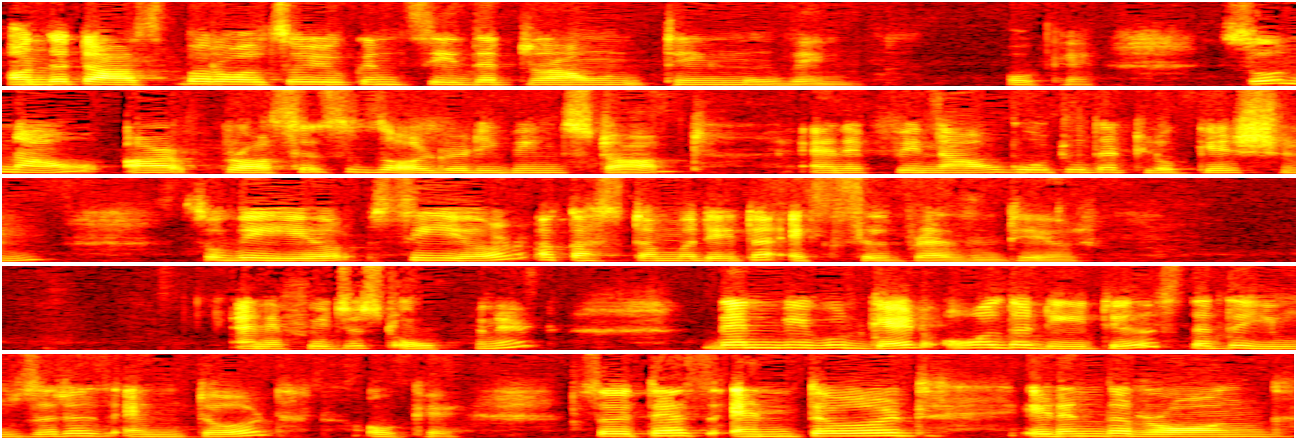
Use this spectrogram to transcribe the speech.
On the taskbar also you can see that round thing moving. Okay, so now our process has already been stopped. And if we now go to that location, so we here see here a customer data Excel present here. And if we just open it, then we would get all the details that the user has entered. Okay, so it has entered it in the wrong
